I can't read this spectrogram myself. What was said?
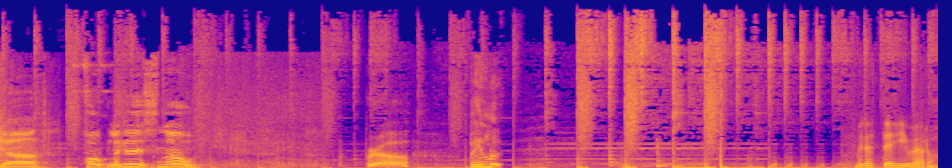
Yeah. Hope, look at this snow. Bro. Babe, look. Mira este jíbaro.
